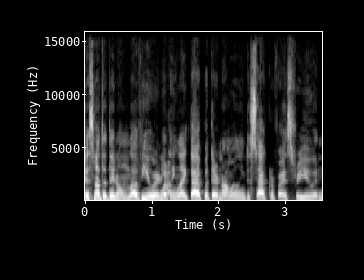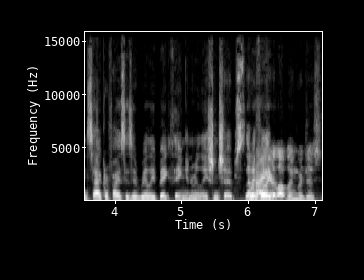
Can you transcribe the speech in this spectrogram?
It's not that they don't love you or What- anything like that, but they're not willing to sacrifice for you, and sacrifice is a really big thing in relationships. That what I are feel like your love languages?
